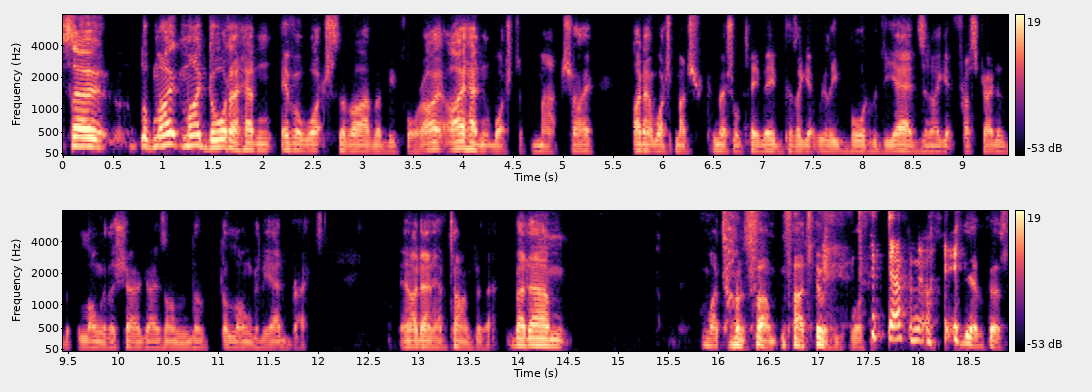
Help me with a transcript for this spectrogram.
So look, my my daughter hadn't ever watched Survivor before. I I hadn't watched it much. I I don't watch much commercial TV because I get really bored with the ads and I get frustrated that the longer the show goes on, the, the longer the ad breaks. And I don't have time for that. But um, my time's far, far too important. Definitely. Yeah, of course.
